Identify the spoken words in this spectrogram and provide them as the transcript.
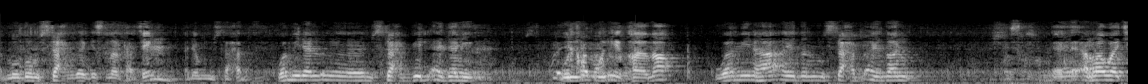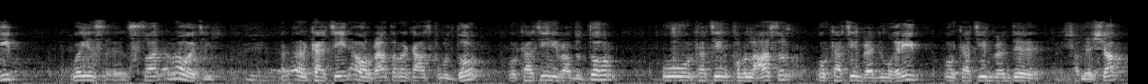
الوضوء مستحب ذاك يصلي ركعتين هذا هو المستحب ومن المستحب الأذان والإقامة. ومنها أيضا المستحب أيضا آه، الرواتب وهي الرواتب. ركعتين أو أربعة ركعات قبل الظهر وركعتين بعد الظهر وركعتين قبل العصر وركعتين بعد المغرب وركعتين بعد العشاء.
